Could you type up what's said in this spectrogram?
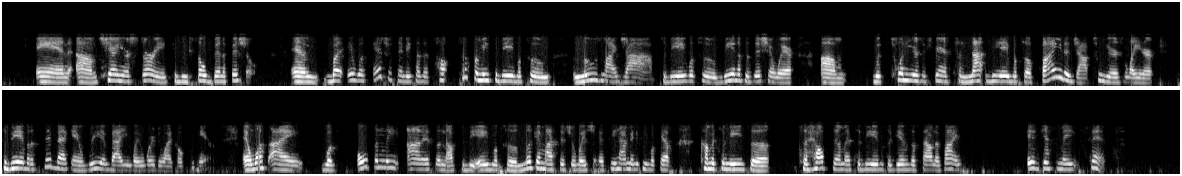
and um, sharing your story can be so beneficial. And but it was interesting because it t- took for me to be able to lose my job, to be able to be in a position where um, with 20 years experience to not be able to find a job two years later, to be able to sit back and reevaluate where do I go from here. And once I was openly honest enough to be able to look at my situation and see how many people kept coming to me to to help them and to be able to give them sound advice, it just made sense.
